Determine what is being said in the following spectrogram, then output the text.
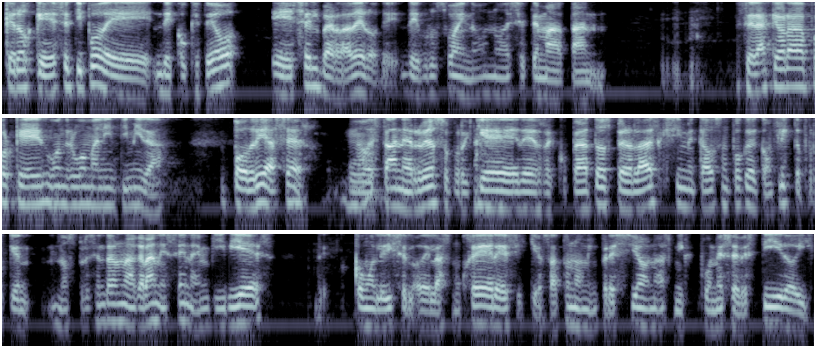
Creo que ese tipo de, de coqueteo es el verdadero de, Bruce Wayne, ¿no? No ese tema tan... ¿Será que ahora porque es Wonder Woman la intimida? Podría ser. No. está nervioso porque quiere recuperar a todos, pero la verdad es que sí me causa un poco de conflicto porque nos presentan una gran escena en BBS, de como le dice lo de las mujeres y que, o sea, tú no me impresionas ni con ese vestido y,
